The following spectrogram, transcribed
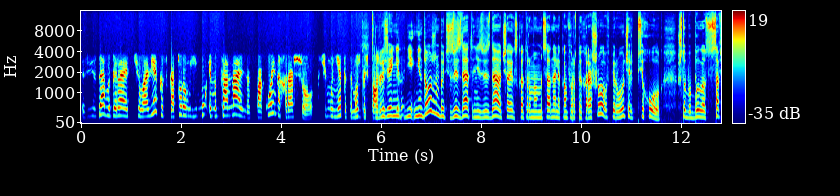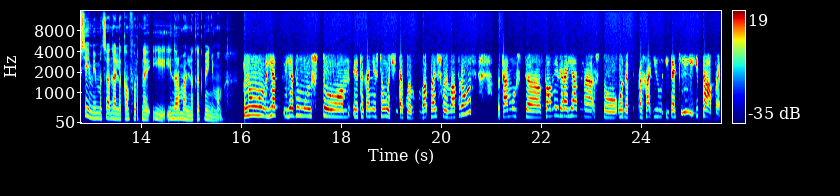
звезда выбирает человека, с которым ему эмоционально спокойно, хорошо. Почему нет? Это может быть вполне... Разве не, не, не должен быть звезда, это не звезда, а человек, с которым эмоционально комфортно и хорошо, в первую очередь психолог, чтобы было со всеми эмоционально комфортно и, и нормально, как минимум? Ну, я, я думаю, что это, конечно, очень такой большой вопрос, потому что вполне вероятно, что он проходил и такие этапы,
